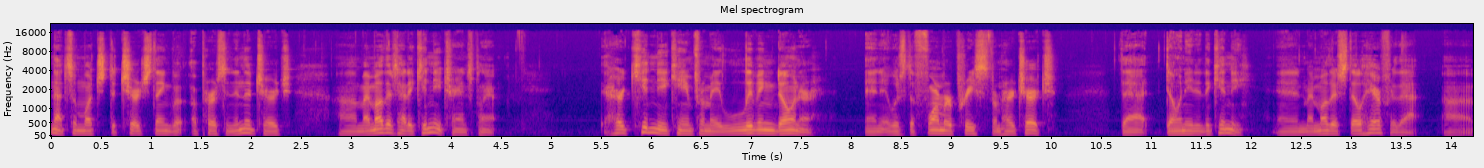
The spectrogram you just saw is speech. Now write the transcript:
not so much the church thing, but a person in the church. Uh, my mother's had a kidney transplant. Her kidney came from a living donor, and it was the former priest from her church that donated the kidney, and my mother's still here for that. Uh,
